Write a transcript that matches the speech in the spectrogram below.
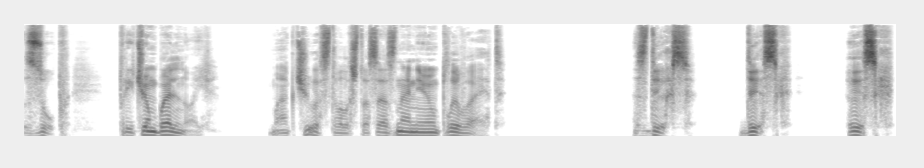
зуб, причем больной. Маг чувствовал, что сознание уплывает. Сдыхс. Дысх. Исх.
